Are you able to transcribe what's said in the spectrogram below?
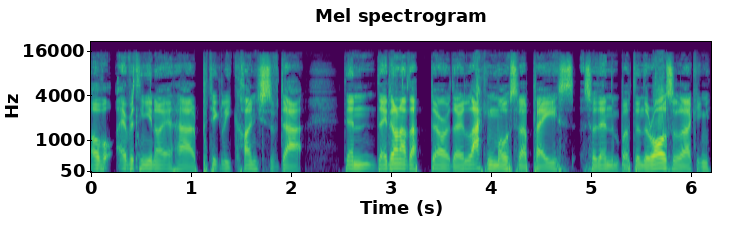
of everything United had, particularly conscious of that. Then they don't have that, or they're lacking most of that pace. So then, but then they're also lacking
